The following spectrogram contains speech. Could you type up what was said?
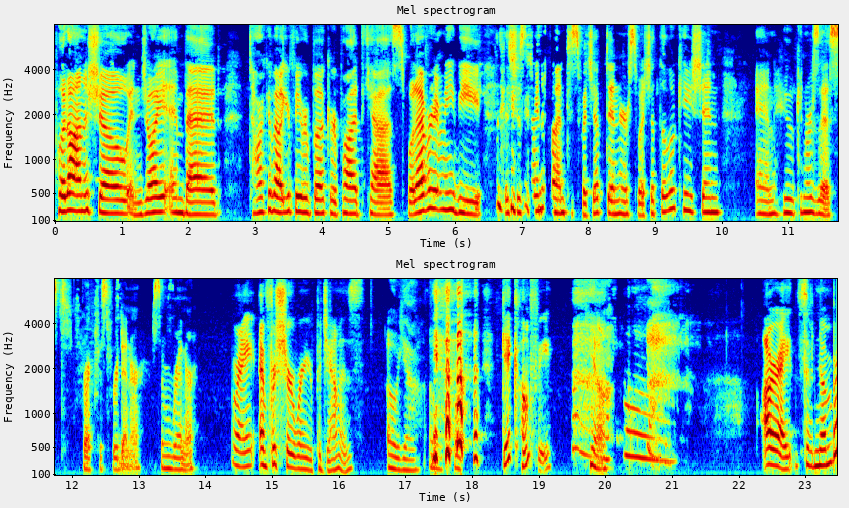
put on a show, enjoy it in bed, talk about your favorite book or podcast, whatever it may be. It's just kind of fun to switch up dinner, switch up the location, and who can resist breakfast for dinner, some Renner. Right. And for sure wear your pajamas. Oh yeah. Oh, Get comfy. Yeah. All right. So number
